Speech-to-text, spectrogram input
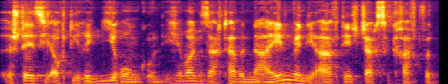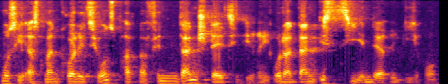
äh, stellt sie auch die Regierung. Und ich immer gesagt habe, nein, wenn die AfD stärkste Kraft wird, muss sie erstmal einen Koalitionspartner finden, dann stellt sie die Regierung oder dann ist sie in der Regierung.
